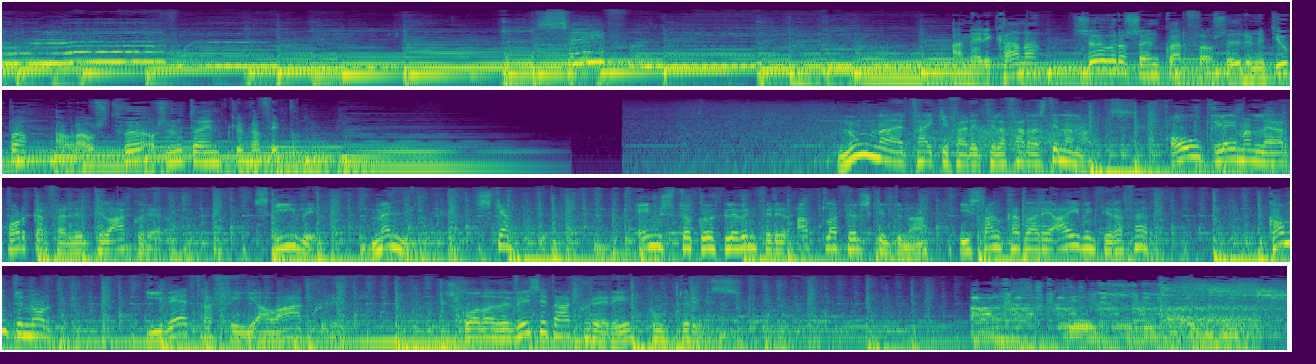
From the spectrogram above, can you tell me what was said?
Americana, sögur og söngvar frá Suðrunni djúpa á Rás 2 á sunnudaginn klukkan 15. Núna er tækifærið til að ferðast innanlands. Ógleymanlegar borgarferðir til Akureyra. Skíði, menning, skemmtun. Einstök upplifun fyrir alla fjölskylduna í sannkallari ævintýra ferð. Komdu norður í vetrafrí á Akureyri. Skoðaðu visitakureyri.is Automatic.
